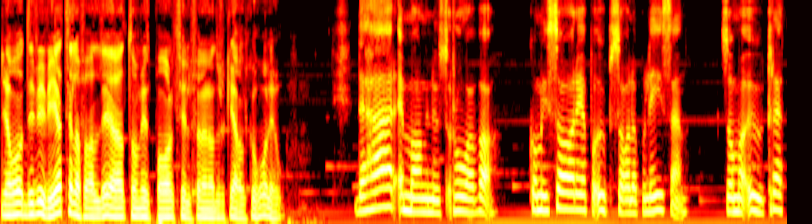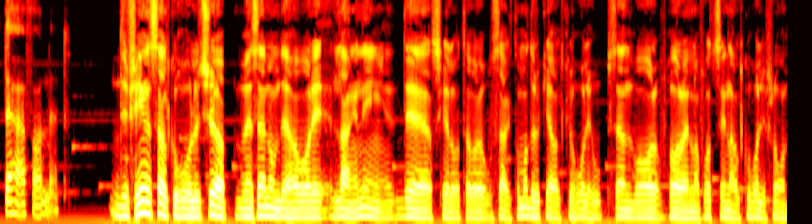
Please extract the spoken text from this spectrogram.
Ja, det vi vet i alla fall det är att de vid ett par tillfällen har druckit alkohol ihop. Det här är Magnus Rova, kommissarie på Uppsala polisen, som har utrett det här fallet. Det finns alkoholutköp, men sen om det har varit langning, det ska jag låta vara osagt. De har druckit alkohol ihop. Sen var var en har fått sin alkohol ifrån.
